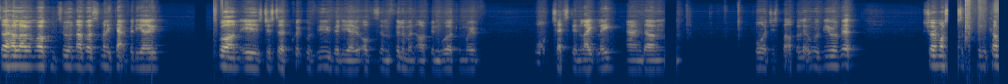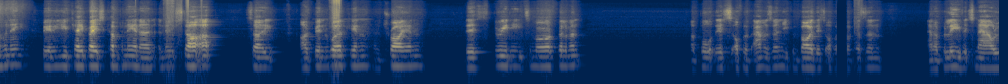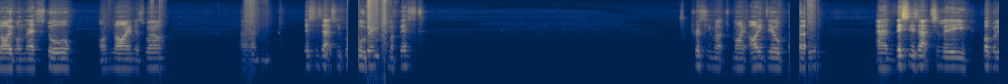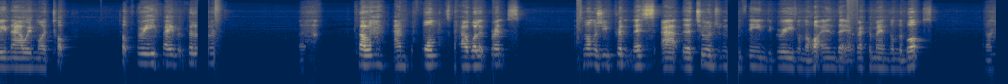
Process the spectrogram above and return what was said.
So hello and welcome to another Smelly Cat video. This one is just a quick review video of some filament I've been working with or testing lately and um, thought I'd just put up a little review of it. Show my support for the company, being a UK based company and a, a new startup. So I've been working and trying this 3D Tomorrow filament. I bought this off of Amazon. You can buy this off of Amazon and I believe it's now live on their store online as well. Um, this is actually called Amethyst. It's pretty much my ideal purple, and this is actually probably now in my top top three favourite filaments. Uh, colour and performance, how well it prints. As long as you print this at the 200 15 degrees on the hot end that it recommends on the box. Uh,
